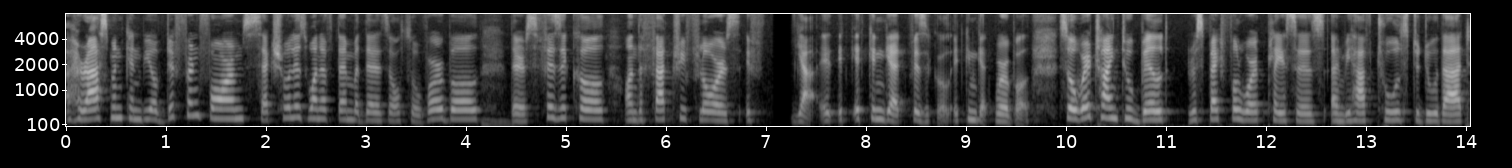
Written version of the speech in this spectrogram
harassment can be of different forms. Sexual is one of them, but there's also verbal, mm. there's physical. On the factory floors, if yeah, it, it, it, can get physical, it can get verbal. So we're trying to build respectful workplaces, and we have tools to do that.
